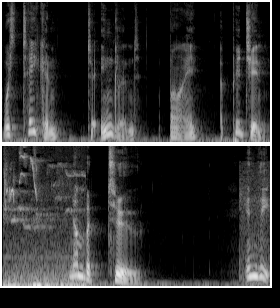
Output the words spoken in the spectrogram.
was taken to England by a pigeon. Number two. In the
